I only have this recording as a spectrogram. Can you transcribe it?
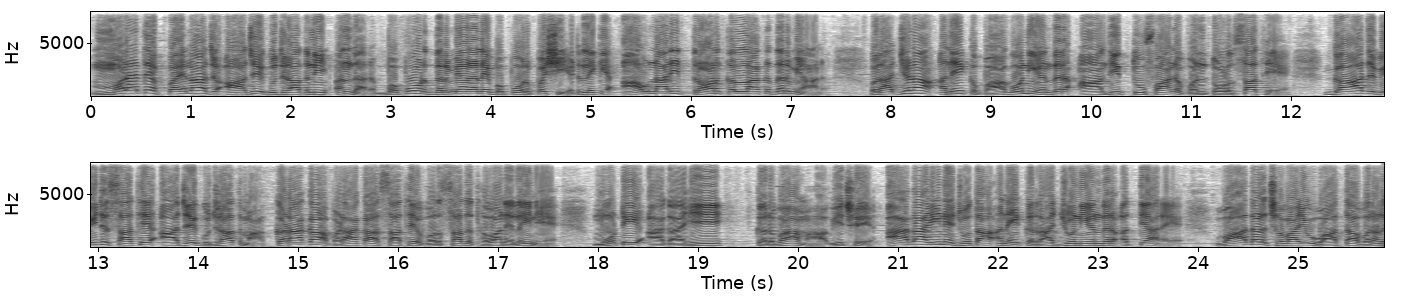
મળે તે પહેલા જ આજે ગુજરાતની અંદર બપોર દરમિયાન અને બપોર પછી એટલે કે આવનારી ત્રણ કલાક દરમિયાન રાજ્યના અનેક ભાગોની અંદર આંધી, તુફાન, વંટોળ સાથે ગાજવીજ સાથે આજે ગુજરાતમાં કડાકા ભડાકા સાથે વરસાદ થવાને લઈને મોટી આગાહી કરવામાં આવી છે. આગાહીને જોતા અનેક રાજ્યોની અંદર અત્યારે વાદળ છવાયું વાતાવરણ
